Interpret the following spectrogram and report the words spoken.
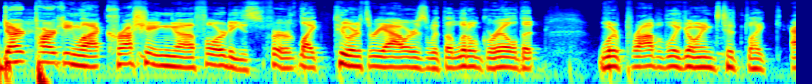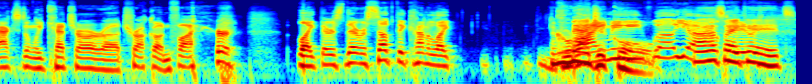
dirt parking lot crushing uh, 40s for like two or three hours with a little grill that we're probably going to like accidentally catch our uh, truck on fire like there's there was something kind of like grimy. Magical. Well, yeah, it's okay, like it was, it's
